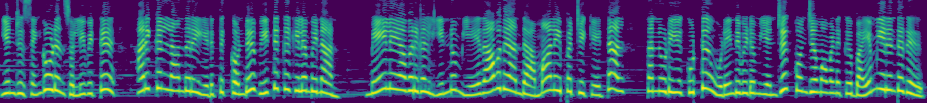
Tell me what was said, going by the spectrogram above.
என்று செங்கோடன் சொல்லிவிட்டு ஹரிக்கன் லாந்தரை எடுத்துக்கொண்டு வீட்டுக்கு கிளம்பினான். மேலே அவர்கள் இன்னும் ஏதாவது அந்த அம்மாளை பற்றி கேட்டால் தன்னுடைய குட்டு உடைந்துவிடும் என்று கொஞ்சம் அவனுக்கு பயம் இருந்தது.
